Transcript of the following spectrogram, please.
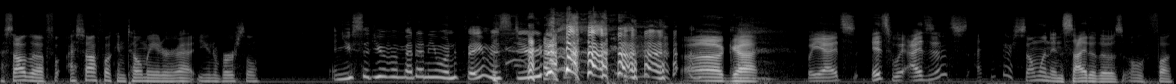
I saw the f- I saw fucking Tow Mater at Universal. and you said you haven't met anyone famous, dude. oh god, but yeah, it's it's I, it's I think there's someone inside of those. Oh fuck,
